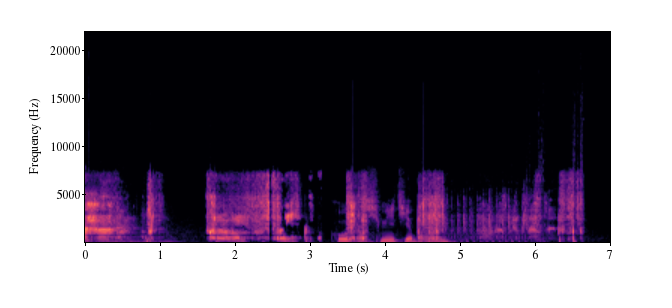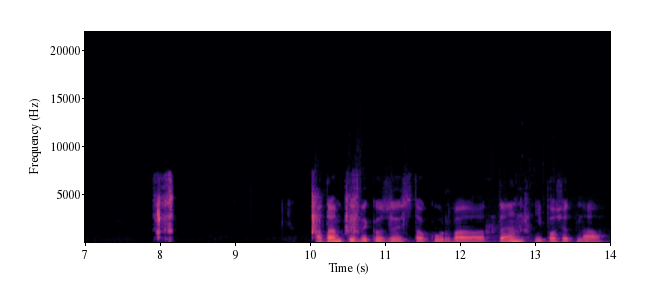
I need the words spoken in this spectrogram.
Aha. Krową stoi. Kurwa śmieć jebany. A tamty wykorzystał kurwa ten i poszedł na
